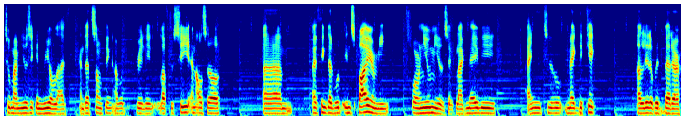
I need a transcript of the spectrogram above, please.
to my music in real life, and that's something I would really love to see. And also, um, I think that would inspire me for new music. Like maybe I need to make the kick a little bit better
